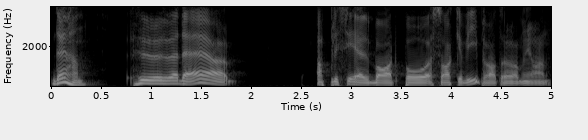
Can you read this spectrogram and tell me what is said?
Det är han. Hur är det applicerbart på saker vi pratar om, Johan?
